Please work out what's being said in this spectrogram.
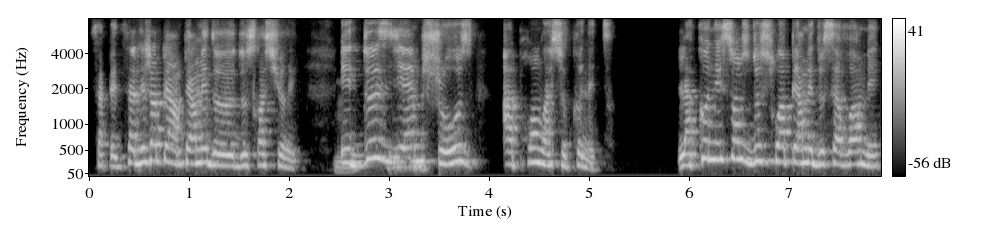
ça, ça déjà permet de, de se rassurer. Et mmh. deuxième chose, apprendre à se connaître. La connaissance de soi permet de savoir, mais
